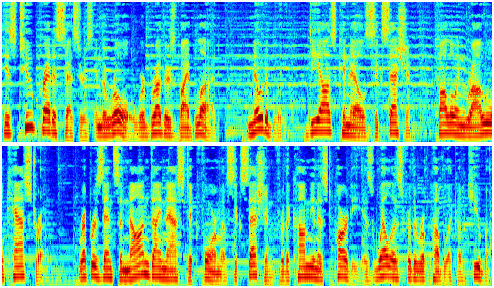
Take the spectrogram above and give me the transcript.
His two predecessors in the role were brothers by blood. Notably, Diaz-Canel's succession, following Raul Castro, represents a non-dynastic form of succession for the Communist Party as well as for the Republic of Cuba.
